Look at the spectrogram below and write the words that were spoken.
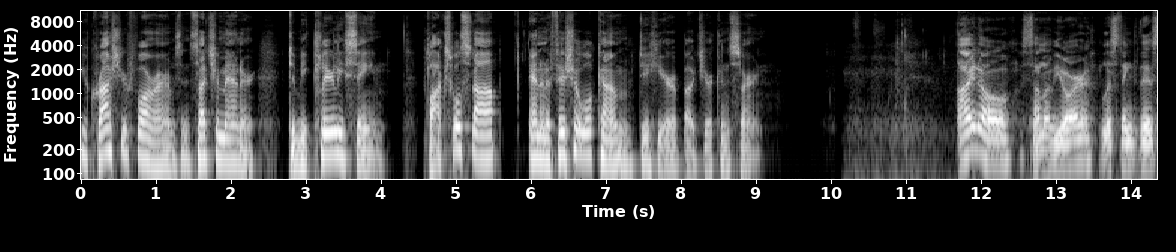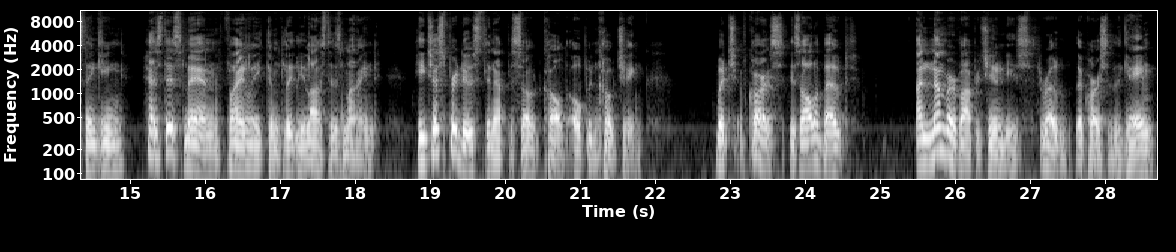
you cross your forearms in such a manner to be clearly seen. Clocks will stop, and an official will come to hear about your concern. I know some of you are listening to this thinking, has this man finally completely lost his mind? He just produced an episode called Open Coaching, which, of course, is all about a number of opportunities throughout the course of the game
